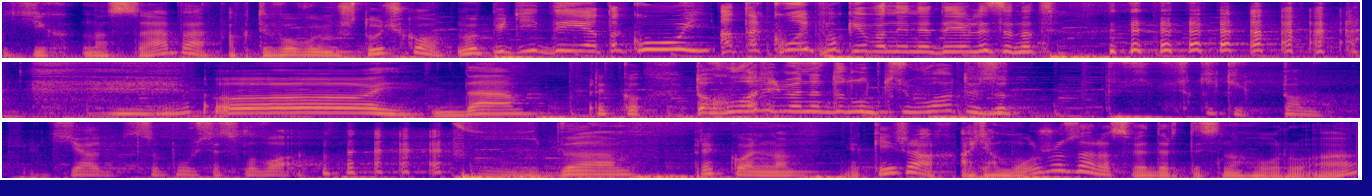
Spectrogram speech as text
їх на себе. Активовуємо штучку. Ну підійди, атакуй! Атакуй, поки вони не дивляться на те. Ой, да, прикол. Та хватить мене долупцювати за. Скільки там. Я забувся слова. Фу, да, прикольно. Який жах. А я можу зараз видертись нагору, а?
